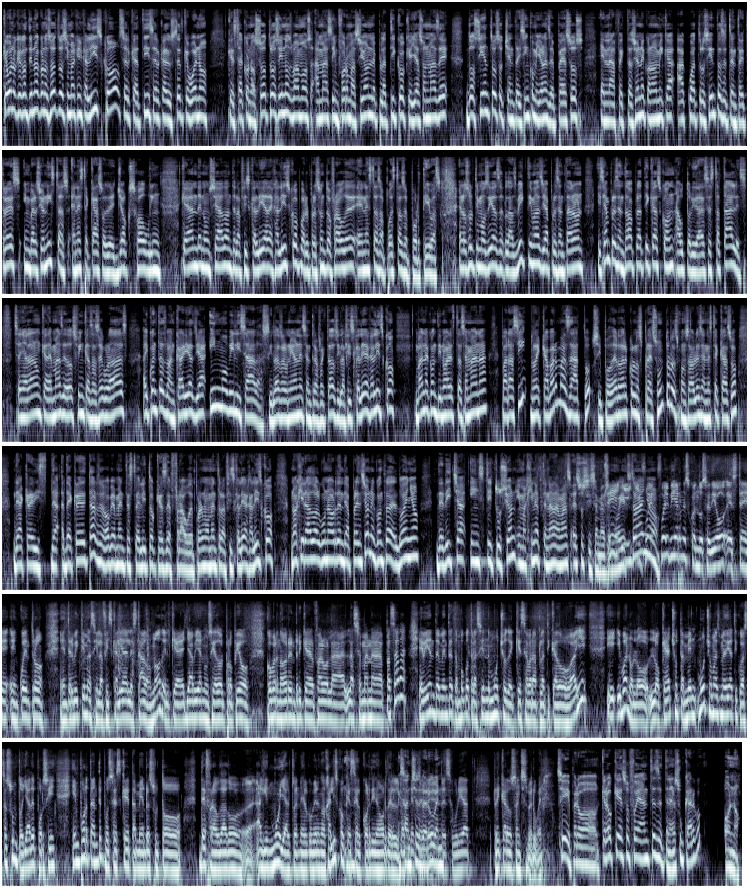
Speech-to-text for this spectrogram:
Qué bueno que continúa con nosotros, Imagen Jalisco, cerca de ti, cerca de usted, qué bueno que está con nosotros y nos vamos a más información. Le platico que ya son más de 285 millones de pesos en la afectación económica a 473 inversionistas, en este caso de Jocks Holding, que han denunciado ante la Fiscalía de Jalisco por el presunto fraude en estas apuestas deportivas. En los últimos días, las víctimas ya presentaron y se han presentado pláticas con autoridades estatales. Señalaron que además de dos fincas aseguradas, hay cuentas bancarias ya inmovilizadas y las reuniones entre afectados y la Fiscalía de Jalisco van a continuar esta semana para así recabar más datos y poder dar con los presuntos responsables, en este caso, de, de acreditarse, obviamente, este delito que es de fraude. Por el momento, la Fiscalía de Jalisco no ha girado alguna orden de aprehensión en contra del dueño de dicha institución. Imagínate nada más, eso sí se me hace muy extraño. fue, el viernes cuando se dio este encuentro entre víctimas y la Fiscalía del Estado, ¿no? Del que ya había anunciado el propio gobernador Enrique Alfaro la, la semana pasada. Evidentemente tampoco trasciende mucho de qué se habrá platicado allí. Y, y bueno, lo, lo que ha hecho también mucho más mediático este asunto, ya de por sí importante, pues es que también resultó defraudado eh, alguien muy alto en el gobierno de Jalisco, que es el coordinador del Sánchez de, de, seguridad, Ricardo Sánchez Berúben. Sí, pero creo que eso fue antes de tener su cargo o no.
